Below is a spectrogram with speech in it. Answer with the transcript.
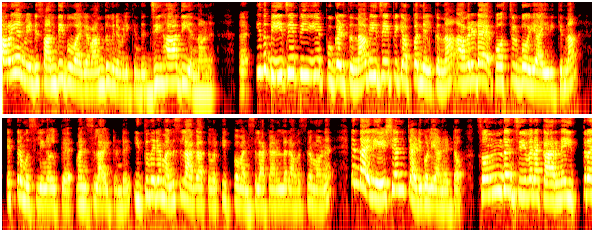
പറയാൻ വേണ്ടി സന്ദീപ് വാര്യർ അന്തുവിനെ വിളിക്കുന്നത് ജിഹാദി എന്നാണ്. ഇത് ബി ജെ പിയെ പുകഴ്ത്തുന്ന ബി ജെ പിക്ക് ഒപ്പം നിൽക്കുന്ന അവരുടെ പോസ്റ്റർ ബോയ് ആയിരിക്കുന്ന എത്ര മുസ്ലിങ്ങൾക്ക് മനസ്സിലായിട്ടുണ്ട്? ഇതുവരെ മനസ്സിലാകാത്തവർക്ക് ഇപ്പൊ മനസ്സിലാക്കാനുള്ള ഒരു അവസരമാണ്. എന്തായാലും ഏഷ്യാനെറ്റ് അടിപൊളിയാണ് കേട്ടോ. സ്വന്തം ജീവനക്കാരനെ ഇത്ര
